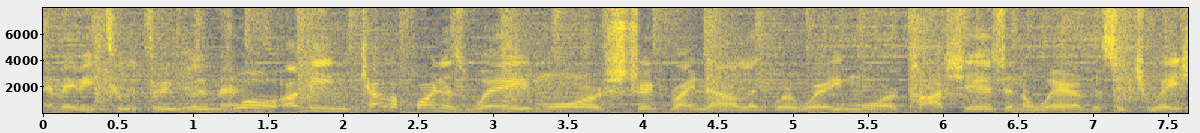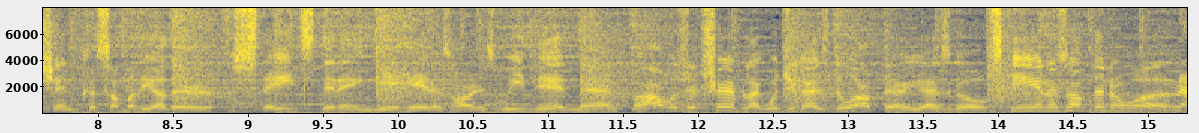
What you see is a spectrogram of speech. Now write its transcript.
And maybe two, three with masks. Well, I mean, California's way more strict right now. Like, we're way more cautious and aware of the situation because some of the other states didn't get hit as hard as we did, man. But how was your trip? Like, what'd you guys do out there? You guys go skiing or something or what? Nah,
